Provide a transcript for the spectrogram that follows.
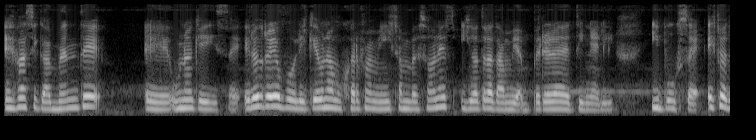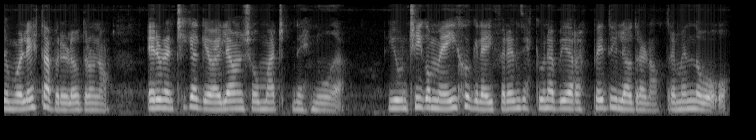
es básicamente eh, una que dice, el otro día publiqué una mujer feminista en besones y otra también, pero era de Tinelli. Y puse, esto te molesta, pero el otro no. Era una chica que bailaba en showmatch desnuda. Y un chico me dijo que la diferencia es que una pide respeto y la otra no. Tremendo bobo.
